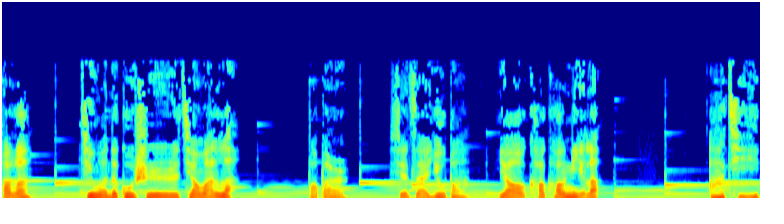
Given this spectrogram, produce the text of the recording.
好了，今晚的故事讲完了，宝贝儿，现在优爸要考考你了。阿吉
